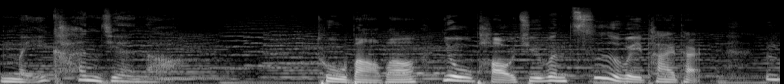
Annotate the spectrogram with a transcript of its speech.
没看见呢。”兔宝宝又跑去问刺猬太太：“嗯，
